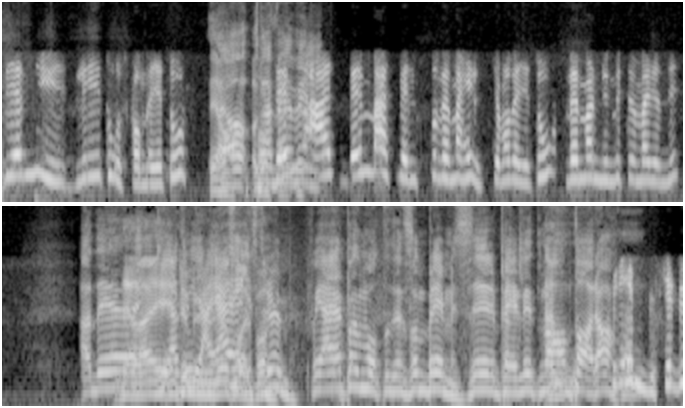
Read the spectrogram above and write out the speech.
Det er nydelig tospann, dere to. Ja, er- Hvem er, hvem er Svendsen, og hvem er Hellstrøm av dere to? Hvem er Nummis, hvem er Rønnis? Ja, det, Det er helt jeg, tror umulig jeg å er Hellstrøm, på. For jeg er på en måte den som bremser Per litt når han tar av. Bremser du?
